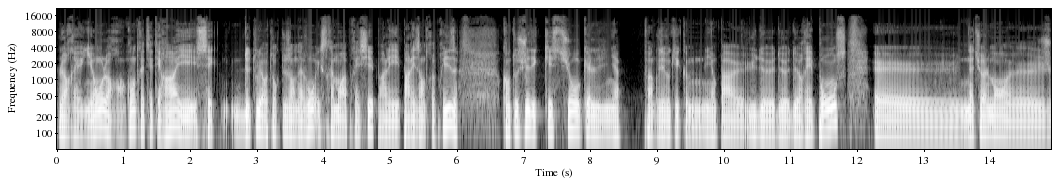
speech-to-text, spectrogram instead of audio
leurs réunions, leurs rencontres, etc. Et c'est de tous les retours que nous en avons extrêmement apprécié par les par les entreprises. Quant au sujet des questions auxquelles il n'y a enfin que vous évoquez comme n'ayant pas euh, eu de, de, de réponse. Euh, naturellement, euh, je,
